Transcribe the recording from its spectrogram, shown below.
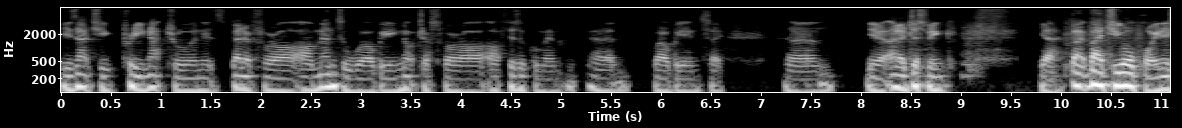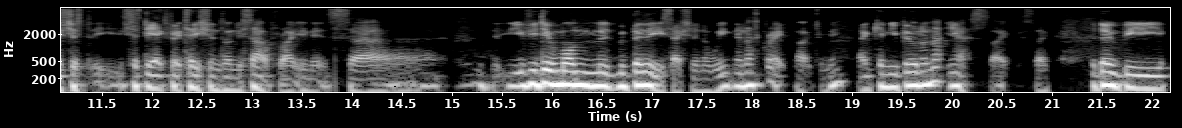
is actually pretty natural. And it's better for our, our mental well-being not just for our, our physical um, well-being. So um, you know and i just think yeah back, back to your point it's just it's just the expectations on yourself right? And it's uh if you're doing one mobility session a week then that's great like to me. Like can you build on that? Yes like so but don't be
